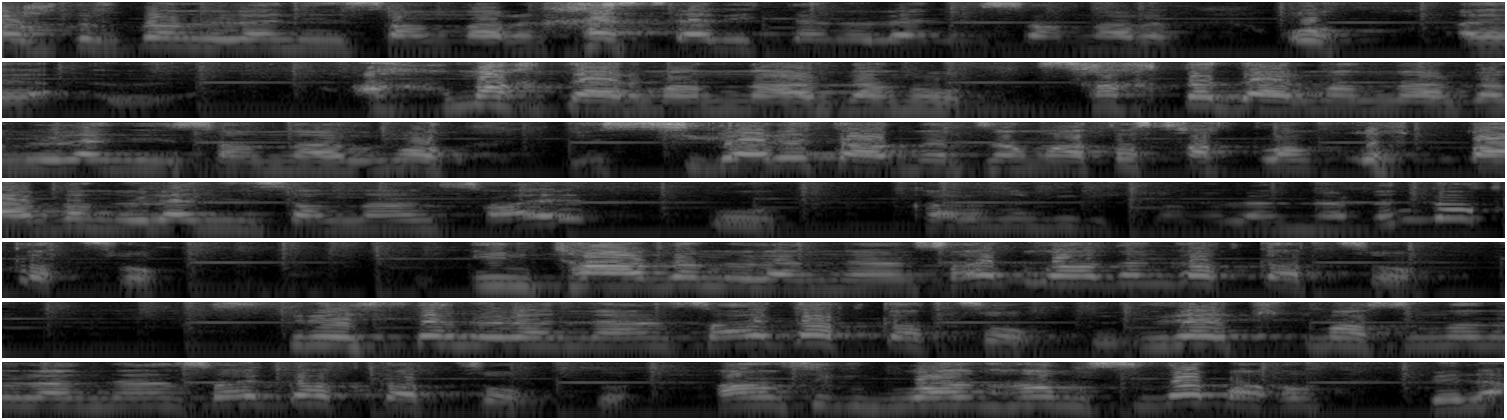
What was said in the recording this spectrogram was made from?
aclıqdan ölən insanların, xəstəlikdən ölən insanların o e, axmaq dərmanlardan, o saxta dərmanlardan ölən insanların, o siqaret adına cəmaata satılan otlardan ölən insanların sayı bu koronavirusdan ölənlərdən qat-qat çoxdur. İntihardan ölənlərin sayı bunlardan qat-qat çoxdur. Stressdən ölənlərin sayı qat-qat çoxdur. Ürək tutmasından ölənlərin sayı qat-qat çoxdur. Hansı ki, bunların hamısı da baxın belə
